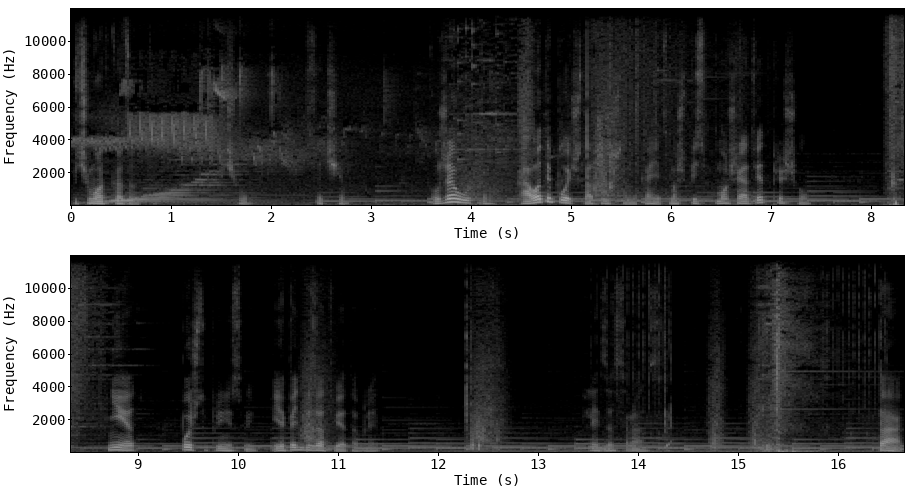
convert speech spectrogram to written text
почему отказывать? Почему? Зачем? Уже утро. А вот и почта, отлично, наконец. Может, пис... Может и ответ пришел? Нет, почту принесли. И опять без ответа, блядь. Блядь, засранцы. Так.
